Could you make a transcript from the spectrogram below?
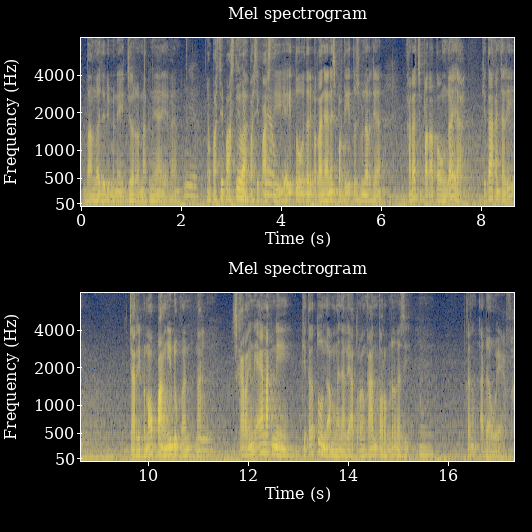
bangga jadi manajer anaknya ya kan? Iya. yang pasti-pasti lah yang pasti-pasti. Ya itu tadi pertanyaannya seperti itu sebenarnya. Karena cepat atau enggak ya kita akan cari cari penopang hidup kan? Nah sekarang ini enak nih. Kita tuh nggak mengenali aturan kantor bener nggak sih? Hmm. kan ada WFH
